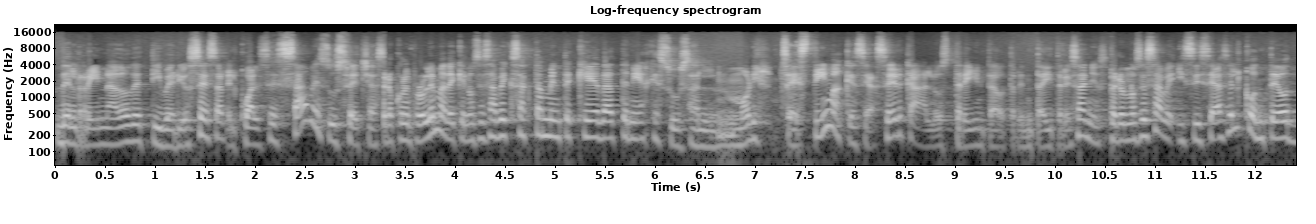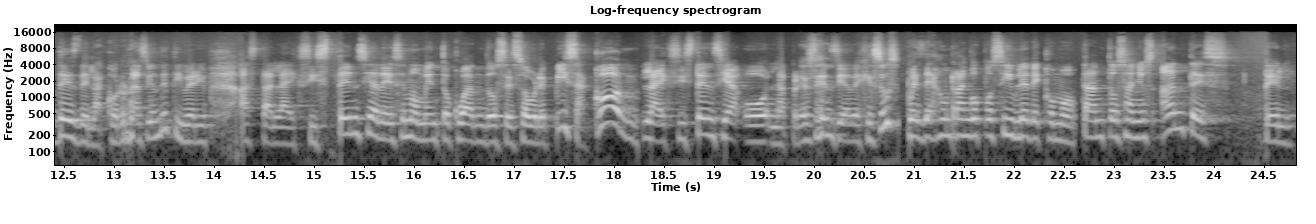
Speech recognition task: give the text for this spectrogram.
del reinado de Tiberio César, el cual se sabe sus fechas, pero con el problema de que no se sabe exactamente qué edad tenía Jesús al morir. Se estima que se acerca a los 30 o 33 años, pero no se sabe. Y si se hace el conteo desde desde la coronación de Tiberio hasta la existencia de ese momento cuando se sobrepisa con la existencia o la presencia de Jesús, pues deja un rango posible de como tantos años antes del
